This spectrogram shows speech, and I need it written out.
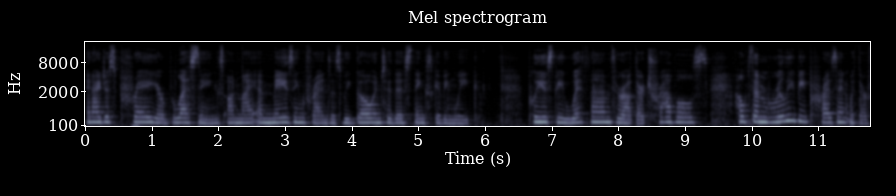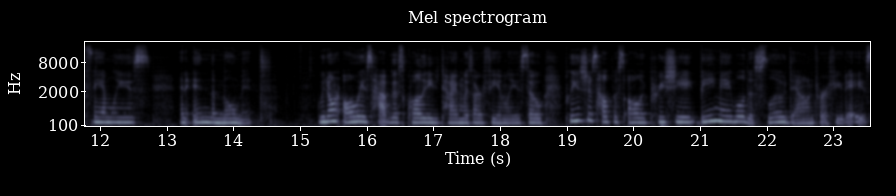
And I just pray your blessings on my amazing friends as we go into this Thanksgiving week. Please be with them throughout their travels. Help them really be present with their families and in the moment we don't always have this quality time with our families, so please just help us all appreciate being able to slow down for a few days.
